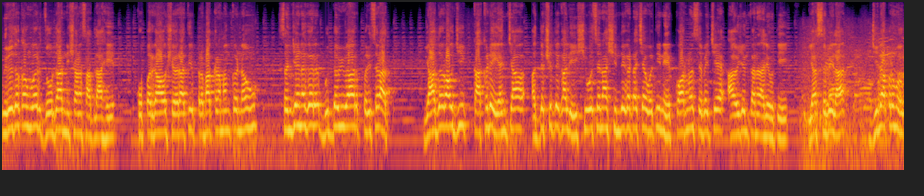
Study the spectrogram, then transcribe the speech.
विरोधकांवर जोरदार निशाणा साधला आहे. कोपरगाव शहरातील प्रभाग क्रमांक नऊ संजयनगर बुद्धविहार परिसरात यादवरावजी काकडे यांच्या अध्यक्षतेखाली शिवसेना शिंदे गटाच्या वतीने कॉर्नर सभेचे आयोजन करण्यात आले होते. या सभेला जिल्हा प्रमुख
